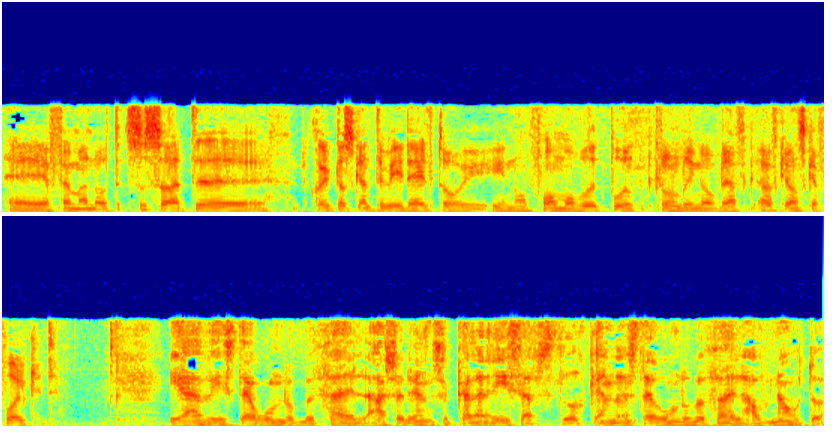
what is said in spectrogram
eh, e FN-mandatet. Så, så att självklart ska inte vi delta i, i någon form av utplundring av det af afghanska folket. Ja, vi står under befäl, alltså den så kallade ISAF-styrkan, den står under befäl av NATO.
